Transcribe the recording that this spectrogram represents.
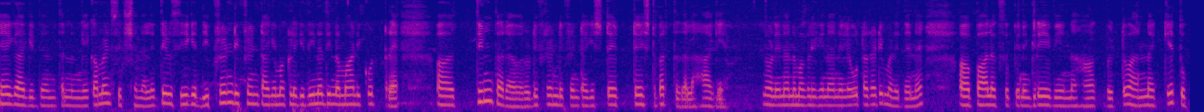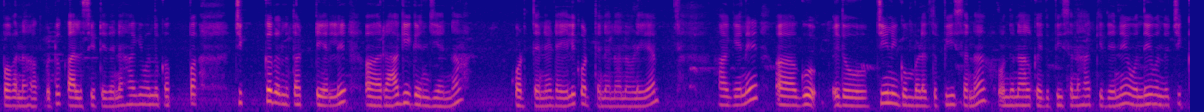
ಹೇಗಾಗಿದೆ ಅಂತ ನನಗೆ ಕಮೆಂಟ್ ಸೆಕ್ಷನಲ್ಲಿ ತಿಳಿಸಿ. ಹೀಗೆ ಡಿಫ್ರೆಂಟ್ ಡಿಫ್ರೆಂಟಾಗಿ ಮಕ್ಕಳಿಗೆ ದಿನ ದಿನ ಮಾಡಿ ಕೊಟ್ಟರೆ ತಿಂತಾರೆ ಅವರು ಡಿಫ್ರೆಂಟ್ ಡಿಫ್ರೆಂಟಾಗಿ ಸ್ಟೇ ಟೇಸ್ಟ್ ಬರ್ತದಲ್ಲ ಹಾಗೆ. ನೋಡಿ, ನನ್ನ ಮಗಳಿಗೆ ನಾನಿಲ್ಲಿ ಊಟ ರೆಡಿ ಮಾಡಿದ್ದೇನೆ. ಪಾಲಕ್ ಸೊಪ್ಪಿನ ಗ್ರೇವಿಯನ್ನು ಹಾಕಿಬಿಟ್ಟು, ಅನ್ನಕ್ಕೆ ತುಪ್ಪವನ್ನು ಹಾಕಿಬಿಟ್ಟು ಕಲಸಿಟ್ಟಿದ್ದೇನೆ. ಹಾಗೆ ಒಂದು ಕಪ್ಪ ಚಿಕ್ಕದೊಂದು ತಟ್ಟೆಯಲ್ಲಿ ರಾಗಿ ಗಂಜಿಯನ್ನು ಕೊಡ್ತೇನೆ ಡೈಲಿ ಕೊಡ್ತೇನೆ ನಾನು ಅವಳಿಗೆ. ಹಾಗೆಯೇ ಗು, ಇದು ಚೀನಿ ಗುಂಬಳದ್ದು ಪೀಸನ್ನು, ಒಂದು ನಾಲ್ಕೈದು ಪೀಸನ್ನು ಹಾಕಿದ್ದೇನೆ. ಒಂದೇ ಒಂದು ಚಿಕ್ಕ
